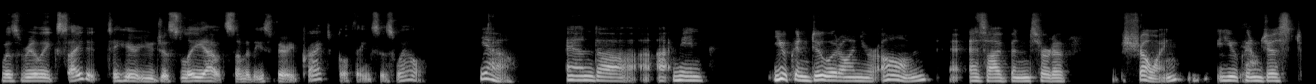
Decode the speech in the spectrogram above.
was really excited to hear you just lay out some of these very practical things as well. Yeah. And uh, i mean you can do it on your own as i've been sort of showing. You can just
